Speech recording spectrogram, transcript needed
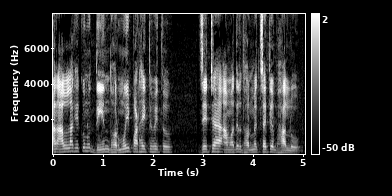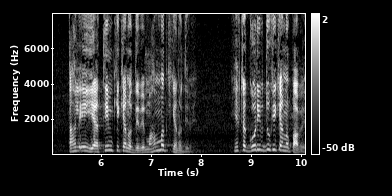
আর আল্লাহকে কোনো দিন ধর্মই পাঠাইতে হইতো, যেটা আমাদের ধর্মের চাইতে ভালো, তাহলে এই ইয়াতিমকে কেন দেবে? মোহাম্মদকে কেন দেবে? একটা গরিব দুঃখী কেন পাবে?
